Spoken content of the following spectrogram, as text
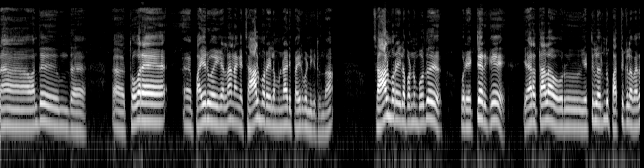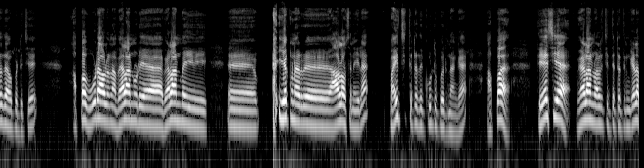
நான் வந்து இந்த துவரை பயிர் வகைகள்லாம் நாங்கள் சால் முறையில் முன்னாடி பயிர் பண்ணிக்கிட்டு இருந்தோம். சால் முறையில் பண்ணும்போது ஒரு ஹெக்டேருக்கு ஏறத்தாழ ஒரு எட்டுலேருந்து பத்து கிலோ விதை தேவைப்பட்டுச்சு. அப்போ ஊடாவில் நான் வேளாண்னுடைய வேளாண்மை இயக்குனர் ஆலோசனையில் பயிற்சி திட்டத்துக்கு கூட்டு போயிருந்தாங்க. அப்போ தேசிய வேளாண் வளர்ச்சி திட்டத்தின் கீழே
